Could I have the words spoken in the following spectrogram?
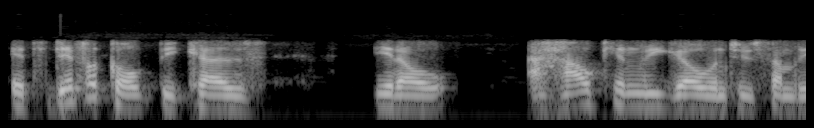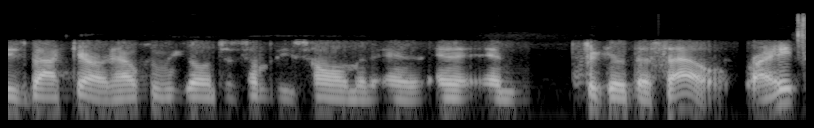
it's difficult because, you know, how can we go into somebody's backyard? How can we go into somebody's home and and, and figure this out, right?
